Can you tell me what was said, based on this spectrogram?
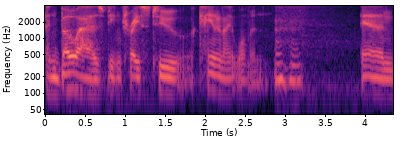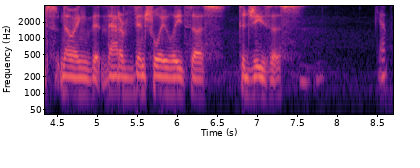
and Boaz being traced to a Canaanite woman and knowing that that eventually leads us to Jesus, mm-hmm. Yep.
